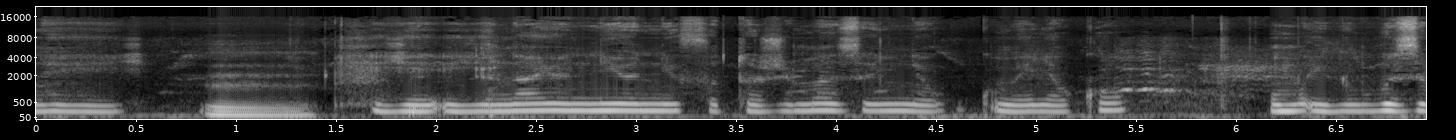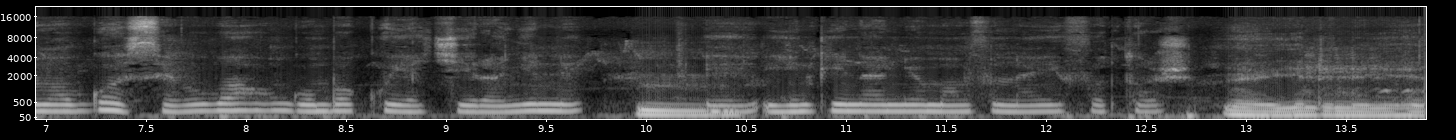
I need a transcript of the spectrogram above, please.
N'iyi Mm. iyi na yo niyo nifotoje maze nyine kumenya ko ubuzima bwose bubaho ngomba kwiyakira nyine. Eh, iyi ngiyi na yo niyo mpamvu nayifotoje Eh, iyindi ni iyihe?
